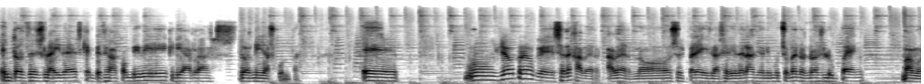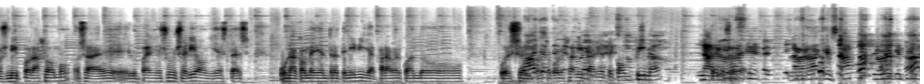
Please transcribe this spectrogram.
Entonces la idea es que empiecen a convivir y criar las dos niñas juntas. Eh, mm, yo creo que se deja ver. A ver, no os esperéis la serie del año, ni mucho menos, no es Lupin, vamos, ni por asomo. O sea, eh, Lupin es un serión y esta es una comedia entretenidilla para ver cuando pues el Vaya protocolo sanitario te confina. La verdad, que, la verdad que Sam, yo veo que tiene,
